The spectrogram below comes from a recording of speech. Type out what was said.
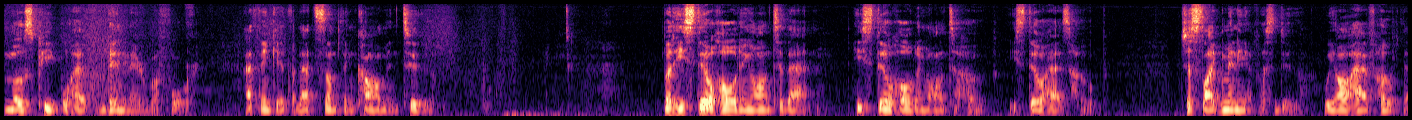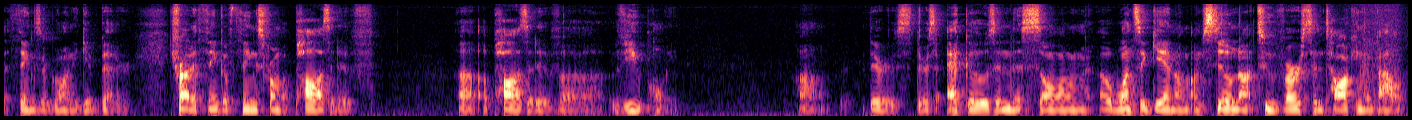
most people have been there before. I think it, that's something common too. But he's still holding on to that. He's still holding on to hope. He still has hope. Just like many of us do. We all have hope that things are going to get better. Try to think of things from a positive uh, a positive uh, viewpoint. Uh, there's there's echoes in this song. Uh, once again, I'm, I'm still not too versed in talking about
